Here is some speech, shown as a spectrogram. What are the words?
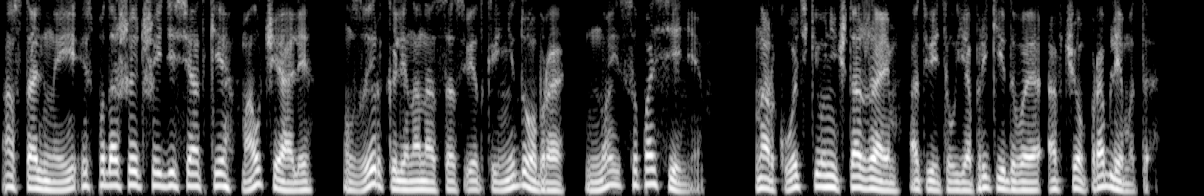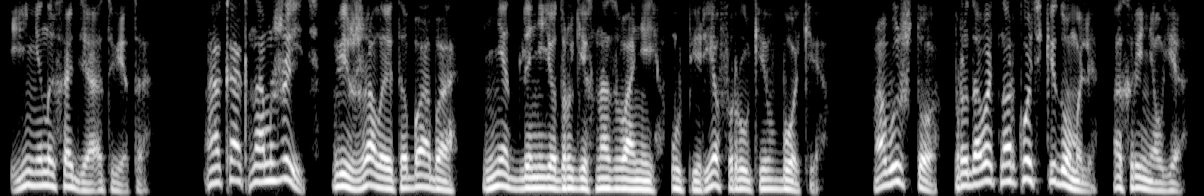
Остальные из подошедшей десятки молчали, зыркали на нас со Светкой недобро, но и с опасением. «Наркотики уничтожаем», — ответил я, прикидывая, а в чем проблема-то, и не находя ответа. «А как нам жить?» — визжала эта баба. Нет для нее других названий, уперев руки в боки. «А вы что, продавать наркотики думали?» — охренел я.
